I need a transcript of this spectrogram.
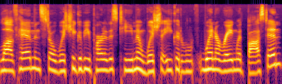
love him and still wish he could be part of this team and wish that he could r- win a ring with Boston.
